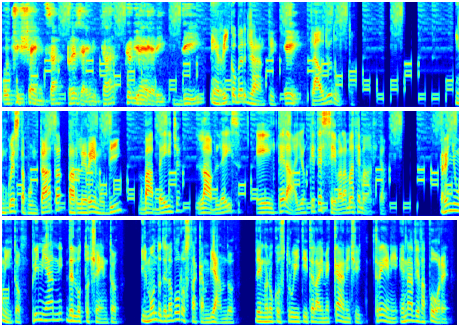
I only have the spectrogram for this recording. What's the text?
Oggi Scienza presenta Pionieri di Enrico Bergianti e Claudio Dutto. In questa puntata parleremo di Babbage, Lovelace e il telaio che tesseva la matematica. Regno Unito, primi anni dell'Ottocento. Il mondo del lavoro sta cambiando. Vengono costruiti telai meccanici, treni e navi a vapore,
